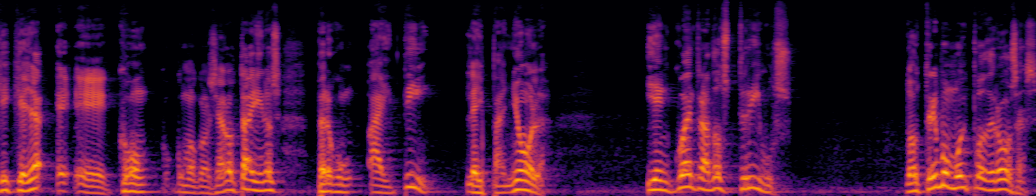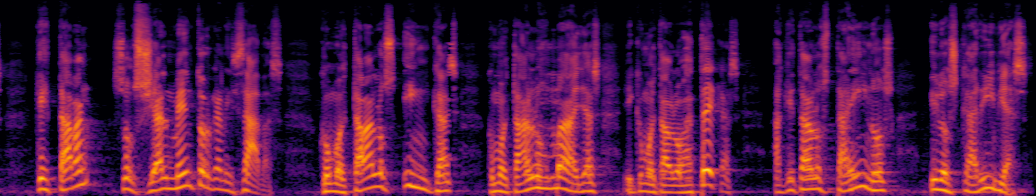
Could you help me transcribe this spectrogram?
Quisqueya, eh, eh, con, como lo conocían los taínos, pero con Haití, la Española, y encuentra dos tribus, dos tribus muy poderosas, que estaban socialmente organizadas, como estaban los incas, como estaban los mayas y como estaban los aztecas. Aquí estaban los taínos y los caribias,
